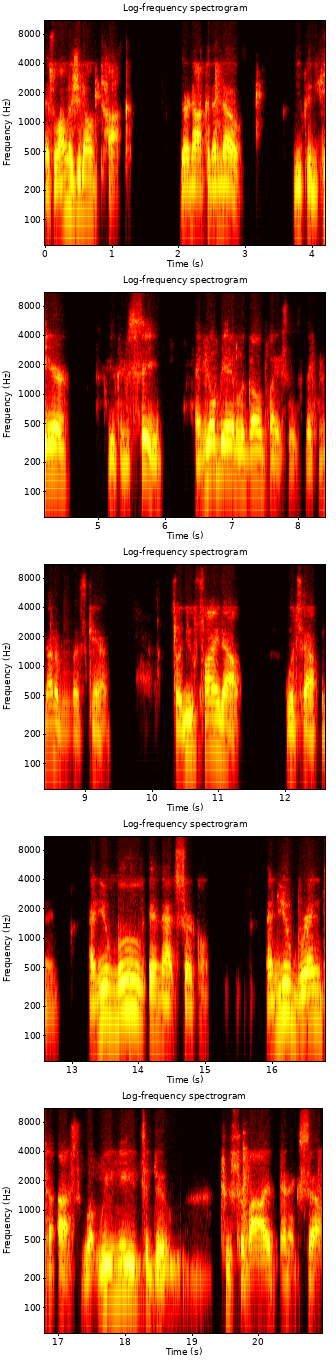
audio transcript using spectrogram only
As long as you don't talk, they're not going to know. You can hear, you can see, and you'll be able to go places that none of us can. So you find out what's happening and you move in that circle and you bring to us what we need to do to survive and excel.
